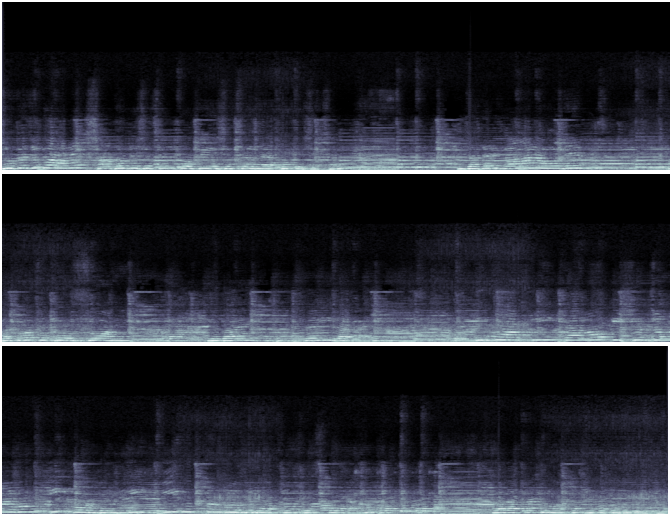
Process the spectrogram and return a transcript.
যুগে যুগে অনেক সাধক এসেছেন, কবি এসেছেন, লেখক এসেছেন। যাদের গান আমাদের হয়তো থেকে চোখে আমি হৃদয়ে প্রেম জাগায়। কিন্তু আপনি কেন কিসের জন্য এবং কি উত্তরগুলো যদি আপনি তাহলে আপনাকে মাথা ঠেকাতে হবে এখানে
